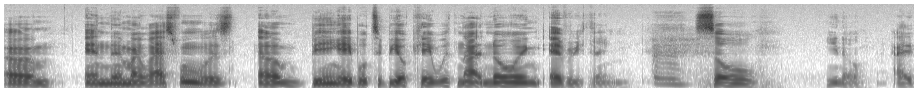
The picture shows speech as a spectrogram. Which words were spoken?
Um, and then my last one was um, being able to be okay with not knowing everything. Mm. So, you know, I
